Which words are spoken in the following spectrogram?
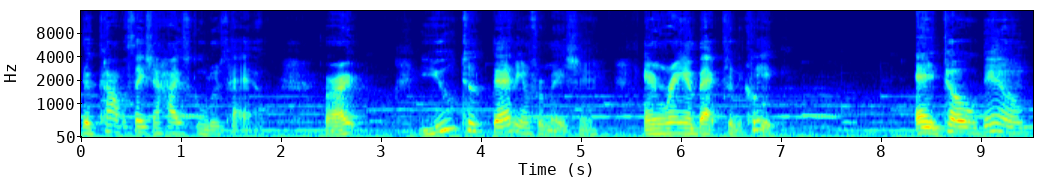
the conversation high schoolers have. Right? You took that information and ran back to the clique and told them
